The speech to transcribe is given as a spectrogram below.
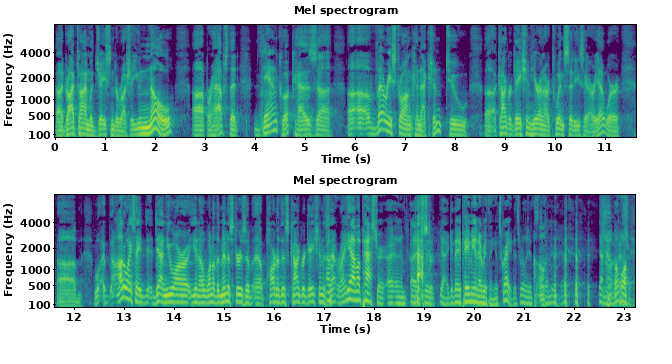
uh, Drive Time with Jason DeRusha, you know uh, perhaps that Dan Cook has uh, a, a very strong connection to uh, a congregation here in our Twin Cities area. Where, um, wh- how do I say, Dan? You are, you know, one of the ministers of a part of this congregation. Is that right? Yeah, I'm a pastor. uh, And I Pastor. Actually, yeah, they pay me and everything. It's great. It's really it's fun. to- Yeah. yeah, no, I'm a Oh, well, pastor.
